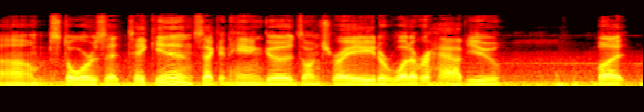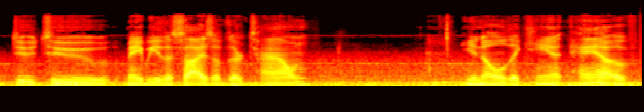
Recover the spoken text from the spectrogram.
um, stores that take in secondhand goods on trade or whatever have you, but due to maybe the size of their town, you know, they can't have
